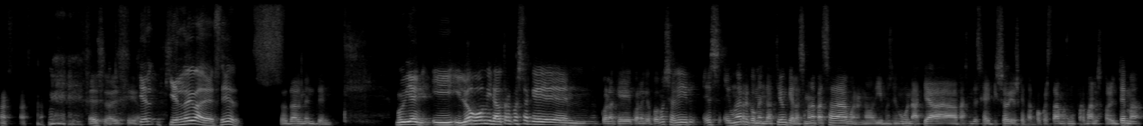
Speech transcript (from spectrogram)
Eso es, sí. ¿Quién, lo iba a decir? Totalmente. Muy bien, y, luego, mira, otra cosa que, con, la que, con la que podemos seguir es una recomendación que la semana pasada, bueno, no dimos ninguna, hacía bastantes episodios que tampoco estábamos muy formales con el tema,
